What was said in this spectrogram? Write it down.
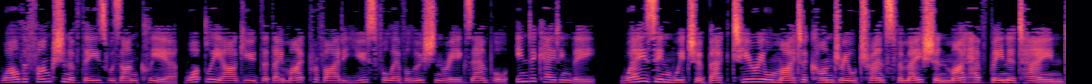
While the function of these was unclear, Whatley argued that they might provide a useful evolutionary example, indicating the ways in which a bacterial mitochondrial transformation might have been attained.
